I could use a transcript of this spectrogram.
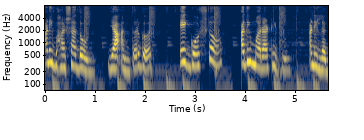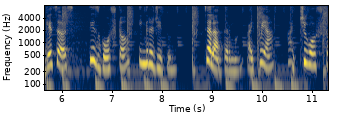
आणि भाषा दोन या अंतर्गत एक गोष्ट आधी मराठीतून आणि लगेचच तीच गोष्ट इंग्रजीतून. चला तर मग ऐकूया आजची गोष्ट.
